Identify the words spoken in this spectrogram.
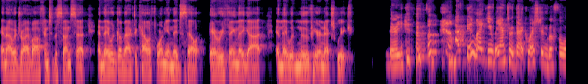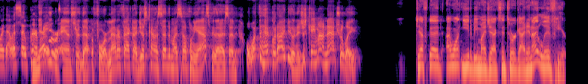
And I would drive off into the sunset and they would go back to California and they'd sell everything they got and they would move here next week. There you go. I feel like you've answered that question before. That was so perfect. Never answered that before. Matter of fact, I just kind of said to myself when you asked me that, I said, well, what the heck would I do? And it just came out naturally. Jeff Good, I want you to be my Jackson tour guide, and I live here.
